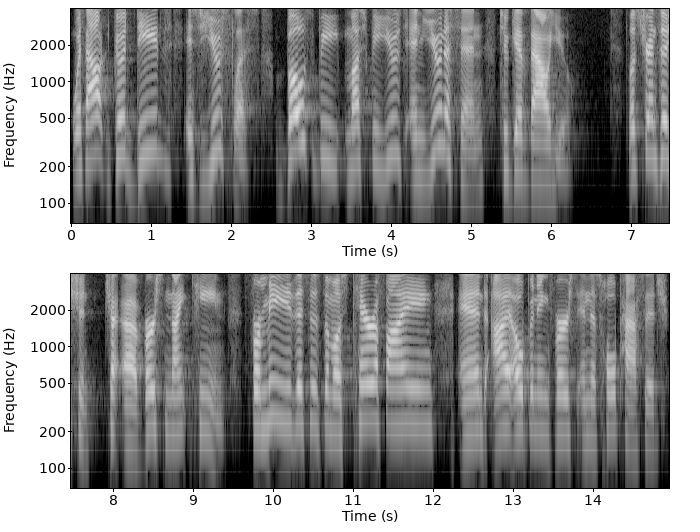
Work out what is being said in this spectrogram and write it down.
without good deeds is useless. Both be, must be used in unison to give value. Let's transition. Uh, verse 19. For me, this is the most terrifying and eye opening verse in this whole passage.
